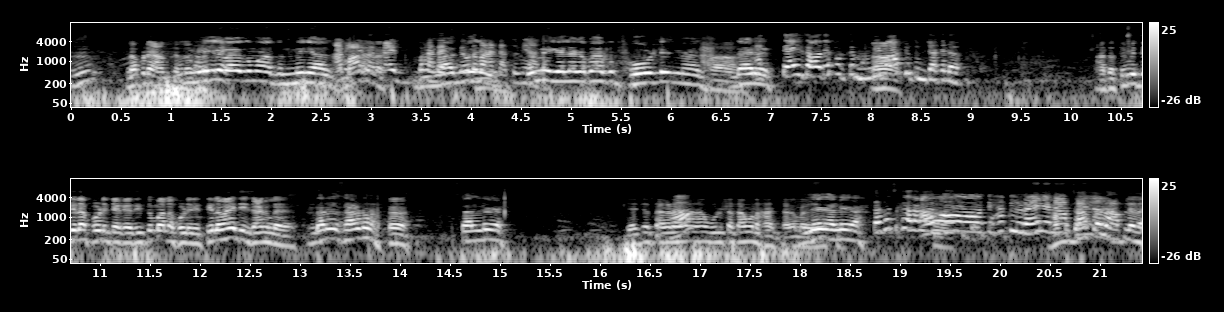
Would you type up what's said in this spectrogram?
हं? लपडे आमचं मेली बायको मग मेली आज. आम्ही मारा त्याला ना. काय भांडायचं तेवढं भांडा तुम्ही तुम्ही गेल्या का बायको फोडलीच मी हा. डायरेक्ट ते जाऊ दे फक्त मग मी हा. पाहते तुमच्याकडं. आता तुम्ही तिला फोडी द्या का? ती तुम्हाला फोडी दे तिला माहिती आहे चांगलं. बरं साडो. हा. चाललं याच्या तांगड्या उलटा टाकून हा चांगला. लेगा लेगा तसंच करा अहो ते हाकलू राहिले ना आपण जातो ना आपल्याला.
